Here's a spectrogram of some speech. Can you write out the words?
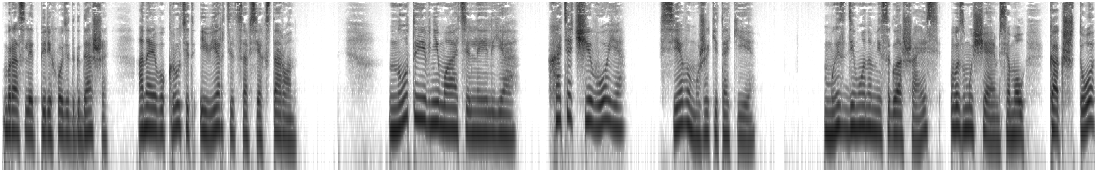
Браслет переходит к Даше, она его крутит и вертит со всех сторон. «Ну ты и внимательный, Илья. Хотя чего я? Все вы мужики такие». Мы с Димоном, не соглашаясь, возмущаемся, мол, как что,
